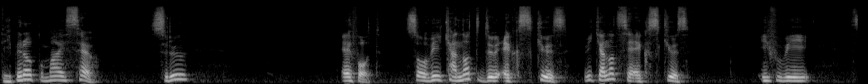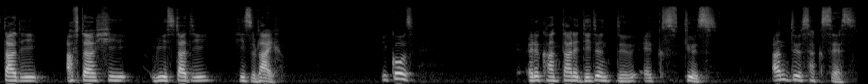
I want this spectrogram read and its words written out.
develop myself through effort. So we cannot do excuse. We cannot say excuse if we study after he we study his life. Because El Cantare didn't do excuse and do success.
